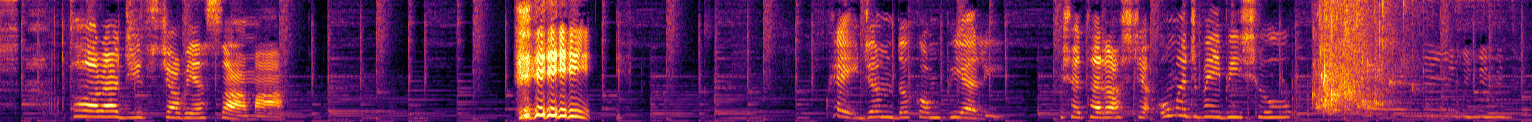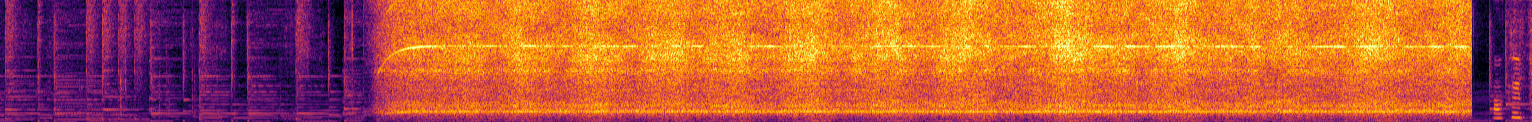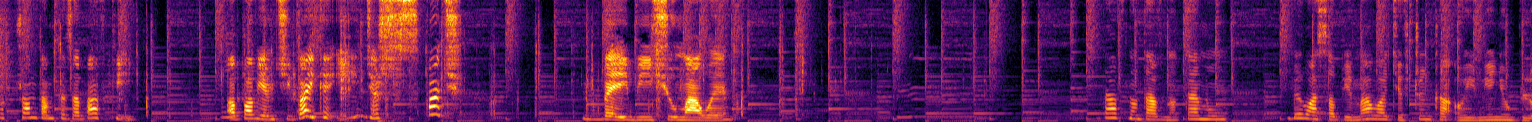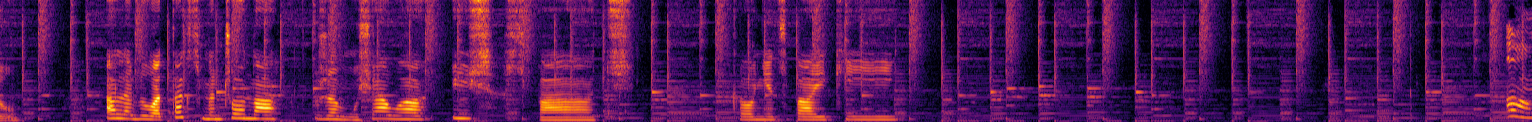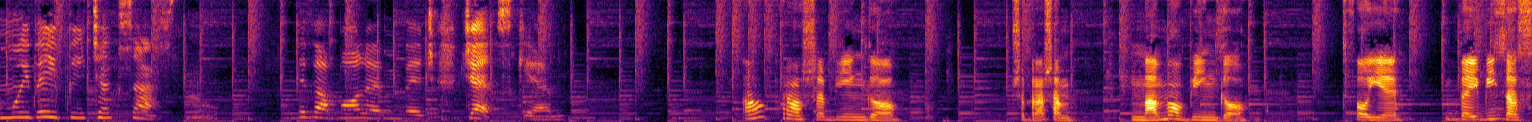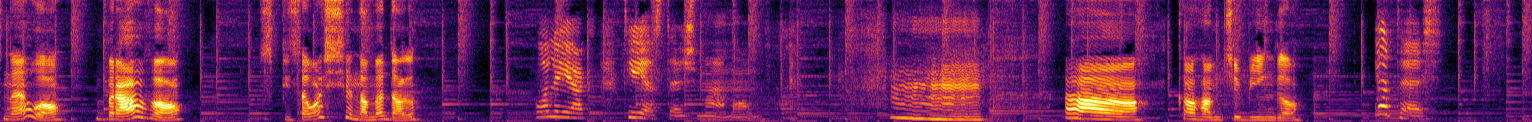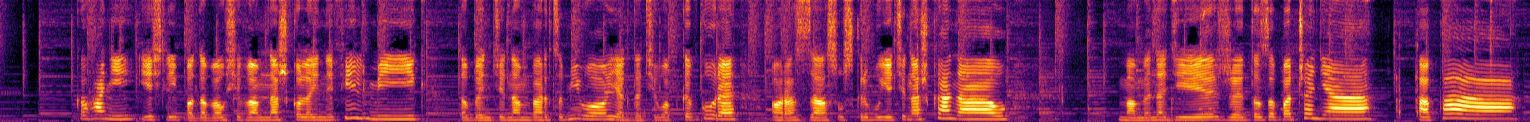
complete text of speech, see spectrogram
poradzić sobie sama. Okej, idziemy do kąpieli. Muszę teraz się umyć, babysiu. Okej, posprzątam te zabawki. Opowiem ci bajkę i idziesz spać. Babysiu mały. Dawno, dawno temu była sobie mała dziewczynka o imieniu Blue. Ale była tak zmęczona, że musiała iść spać. Koniec bajki. O, mój babyciek zasnął. Chyba wolę być dzieckiem. O, proszę, bingo. Przepraszam, mamo bingo. Twoje baby zasnęło. Brawo. Spisałaś się na medal. Wolę jak ty jesteś mamą. Hmm. A, kocham cię, bingo. Ja też. Kochani, jeśli podobał się Wam nasz kolejny filmik, to będzie nam bardzo miło, jak dacie łapkę w górę oraz zasubskrybujecie nasz kanał. Mamy nadzieję, że do zobaczenia. Pa, pa!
